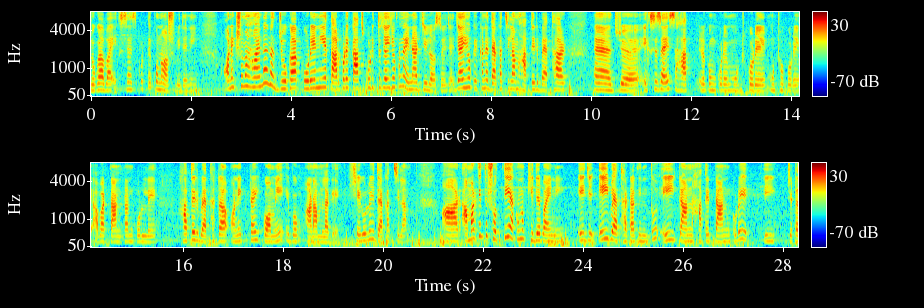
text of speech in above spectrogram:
যোগা বা এক্সারসাইজ করতে কোনো অসুবিধে নেই। অনেক সময় হয় না না, যোগা করে নিয়ে তারপরে কাজ করতে যাই যখন এনার্জি লস হয়ে যায়। যাই হোক, এখানে দেখাচ্ছিলাম হাতের ব্যথার এক্সারসাইজ হাত এরকম করে মুঠ করে, মুঠো করে, আবার টান টান করলে হাতের ব্যথাটা অনেকটাই কমে এবং আরাম লাগে, সেগুলোই দেখাচ্ছিলাম। আর আমার কিন্তু সত্যিই এখনও খিদে পায়নি এই যে, এই ব্যথাটা কিন্তু, এই টান, হাতের টান করে এই যেটা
